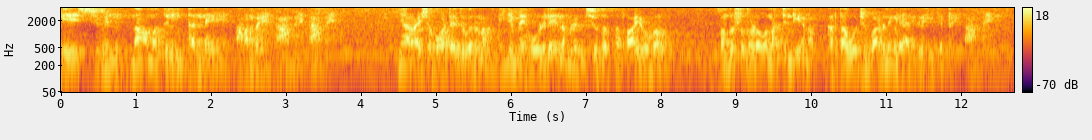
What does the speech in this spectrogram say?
യേശുവിൻ നാമത്തിൽ തന്നെ. ആമേൻ ആമേൻ ആമേൻ. ഞായറാഴ്ച കോട്ടയത്ത് വരണം. ഐ എം എ ഹോളിലെ നമ്മുടെ വിശുദ്ധ സഭായോഗം. സന്തോഷത്തോടെ വന്ന് അറ്റൻഡ് ചെയ്യണം. കർത്താവ് ഒരുപാട് നിങ്ങളെ അനുഗ്രഹിക്കട്ടെ. ആമേൻ.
